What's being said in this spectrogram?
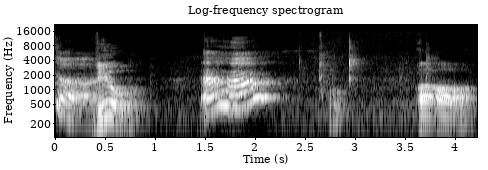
muita. Viu? Aham. Ó, ó.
